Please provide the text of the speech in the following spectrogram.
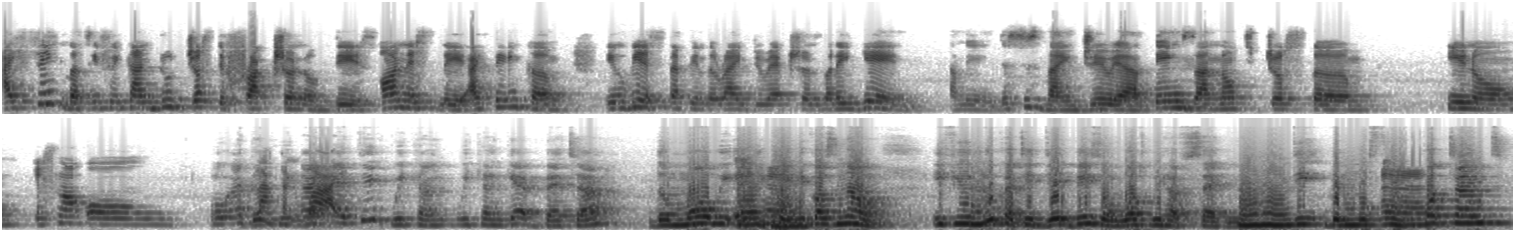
I think that if we can do just a fraction of this, honestly, I think um, it will be a step in the right direction. But again, I mean, this is Nigeria. Things are not just, um, you know, it's not all Oh, I think Black we, and I, I think we can we can get better the more we educate because now if you look at it based on what we have said now, the the most important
